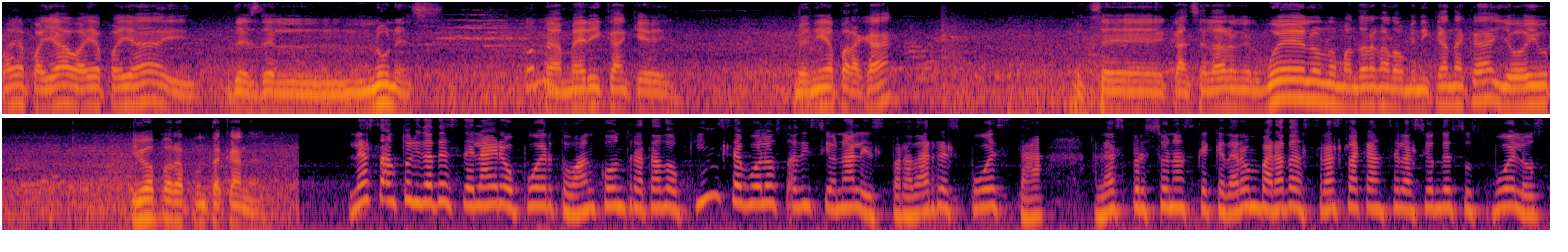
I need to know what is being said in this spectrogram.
vaya para allá, vaya para allá y desde el lunes de American que venía para acá se cancelaron el vuelo, nos mandaron a Dominicana acá, yo iba, iba para Punta Cana. Las autoridades del aeropuerto han contratado 15 vuelos adicionales para dar respuesta a las personas que quedaron varadas tras la cancelación de sus vuelos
